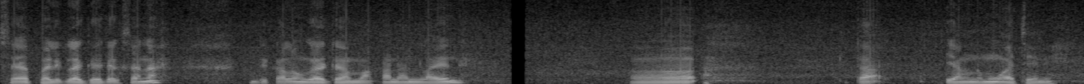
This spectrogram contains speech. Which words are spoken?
Saya balik lagi aja ke sana. Nanti kalau nggak ada makanan lain uh, kita yang nemu aja nih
